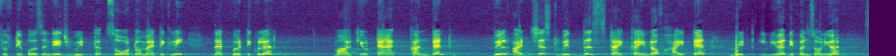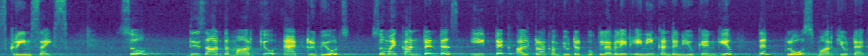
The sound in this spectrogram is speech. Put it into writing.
50 percentage width so automatically that particular marquee tag content will adjust with this type kind of height and width in your depends on your screen size so these are the marquee attributes so my content is eTech Ultra Computer Book Level 8. Any content you can give, then close marquee tag.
